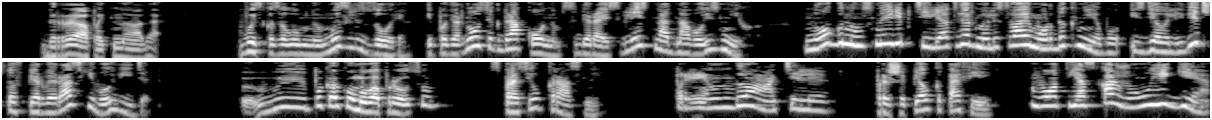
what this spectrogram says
— Драпать надо, — высказал умную мысль Зоря и повернулся к драконам, собираясь влезть на одного из них. Но гнусные рептилии отвернули свои морды к небу и сделали вид, что в первый раз его видят. — Вы по какому вопросу? — спросил Красный. — Предатели! — прошипел Котофей. Вот я скажу Еге.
